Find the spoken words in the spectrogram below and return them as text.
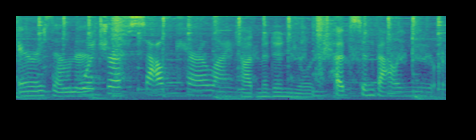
Arizona. Woodruff, South Carolina. Edmonton, Yorkshire. Hudson Valley, New York.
